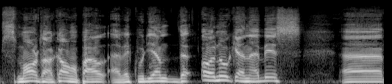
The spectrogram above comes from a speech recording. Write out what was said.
Smart encore, on parle avec William de Ono Cannabis, euh,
